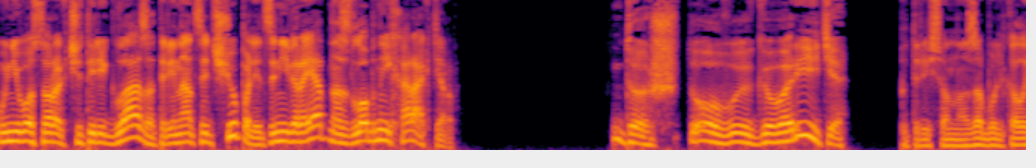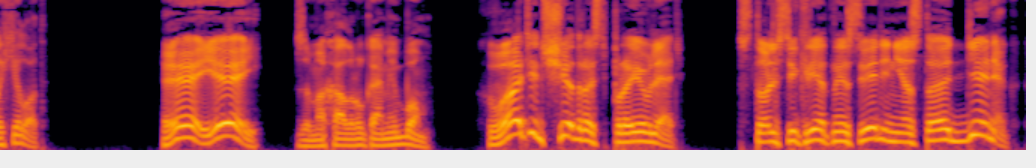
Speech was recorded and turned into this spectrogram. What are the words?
у него 44 глаза, 13 щупалец и невероятно злобный характер. «Да что вы говорите?» — потрясенно забулькал Ахилот. «Эй, эй!» — замахал руками Бом. «Хватит щедрость проявлять! Столь секретные сведения стоят денег!»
